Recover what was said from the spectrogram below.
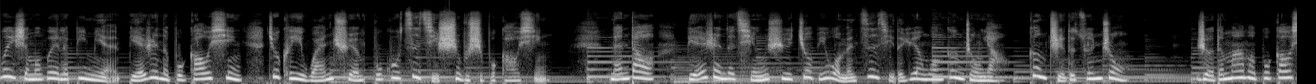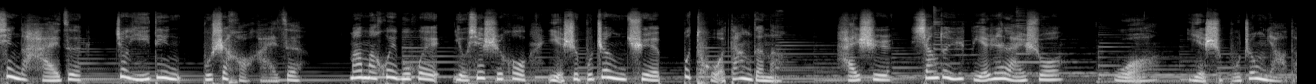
为什么为了避免别人的不高兴，就可以完全不顾自己是不是不高兴？难道别人的情绪就比我们自己的愿望更重要，更值得尊重？惹得妈妈不高兴的孩子，就一定不是好孩子？妈妈会不会有些时候也是不正确、不妥当的呢？还是相对于别人来说，我也是不重要的？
